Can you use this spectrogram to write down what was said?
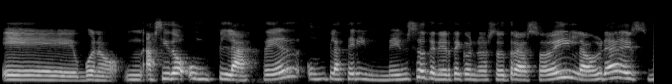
Eh, bueno, mm, ha sido un placer, un placer inmenso tenerte con nosotras hoy, Laura. Es muy,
